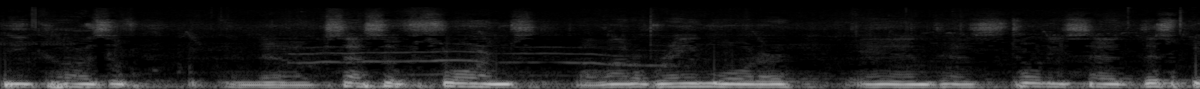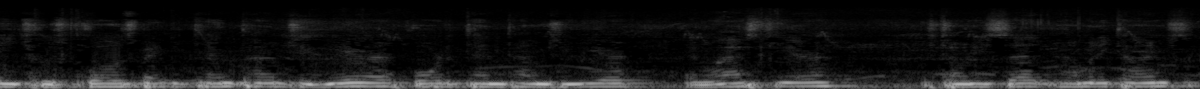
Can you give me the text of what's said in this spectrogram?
because of uh, excessive storms, a lot of rainwater, and as Tony said, this beach was closed maybe 10 times a year, 4 to 10 times a year. And last year, as Tony said, how many times?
